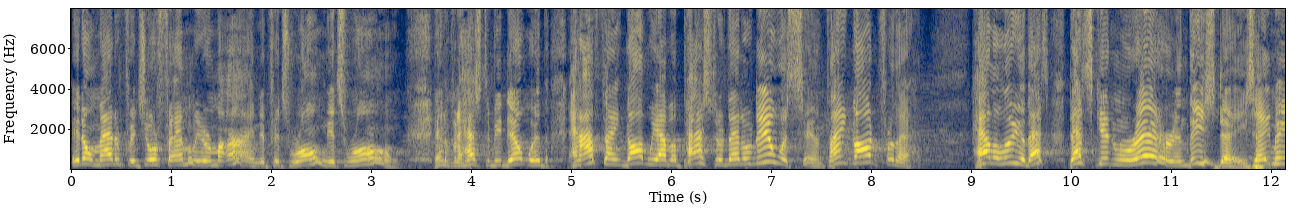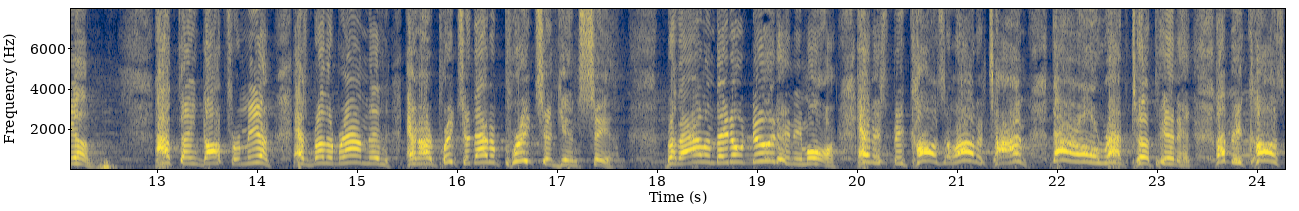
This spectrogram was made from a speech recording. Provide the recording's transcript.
It don't matter if it's your family or mine. If it's wrong, it's wrong. And if it has to be dealt with, and I thank God we have a pastor that'll deal with sin. Thank God for that. Hallelujah. That's that's getting rare in these days. Amen. I thank God for men, as Brother Brown and, and our preacher that'll preach against sin. Brother Allen, they don't do it anymore. And it's because a lot of time they're all wrapped up in it. And because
